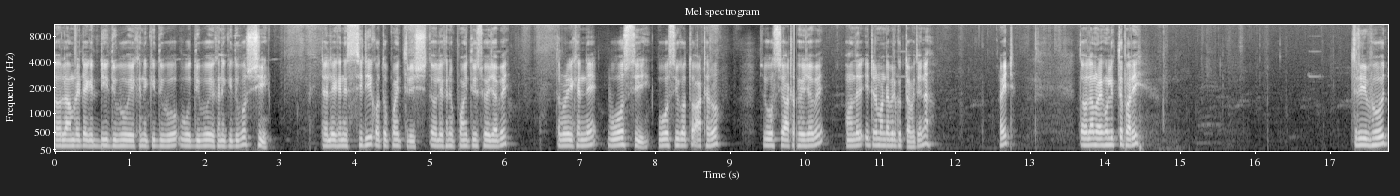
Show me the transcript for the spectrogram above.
তাহলে আমরা এটাকে ডি দিব, এখানে কি দিব ও দিব, এখানে কি দিব সি তাহলে এখানে সিডি কত? পঁয়ত্রিশ। তাহলে এখানে পঁয়ত্রিশ হয়ে যাবে। তারপরে এখানে ও সি ও সি কত? আঠারো। ও সি আঠারো হয়ে যাবে। আমাদের এটার মানটা বের করতে হবে, তাই না? রাইট তাহলে আমরা এখন লিখতে পারি। ত্রিভুজ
